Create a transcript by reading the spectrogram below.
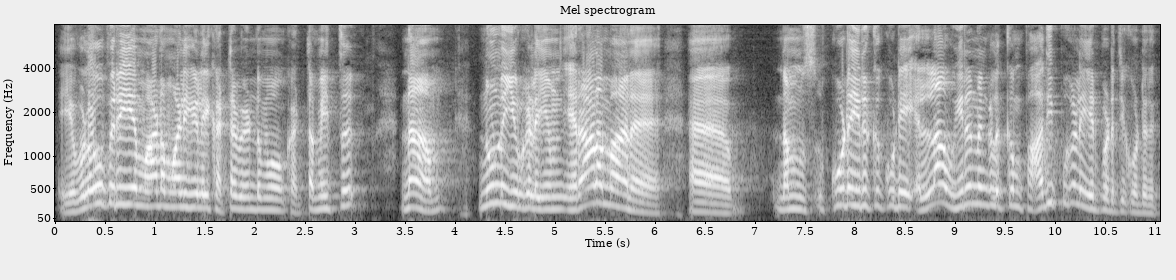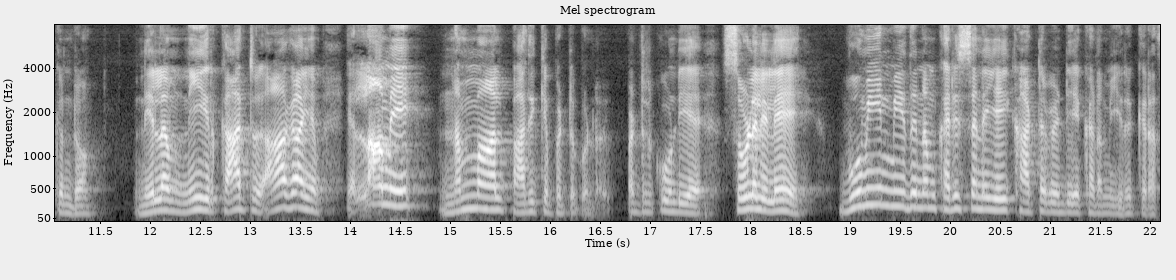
எவ்வளவு பெரிய மாட மாளிகளை கட்ட வேண்டுமோ கட்டமைத்து நாம் நுண்ணுயிர்களையும் ஏராளமான நம் சு- கூட இருக்கக்கூடிய எல்லா உயிரினங்களுக்கும் பாதிப்புகளை ஏற்படுத்தி கொண்டிருக்கின்றோம். நிலம் நீர் காற்று ஆகாயம் எல்லாமே நம்மால் பாதிக்கப்பட்டு கொண்டு சூழலிலே பூமியின் மீது நம் கரிசனையை காட்ட வேண்டிய கடமை இருக்கிறது.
